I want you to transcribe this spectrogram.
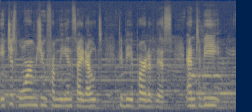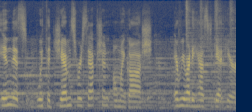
It just warms you from the inside out to be a part of this and to be in this with the gems reception. Oh my gosh, everybody has to get here.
